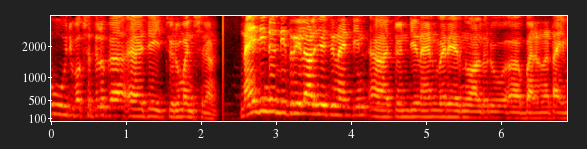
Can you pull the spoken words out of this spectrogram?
ഭൂരിപക്ഷത്തിലൊക്കെ ജയിച്ചൊരു മനുഷ്യനാണ്. നയന്റീൻ ട്വന്റി ത്രീയിൽ ആൾ ജയിച്ചു നയന്റീൻ ട്വന്റി നയൻ വരെയായിരുന്നു ആളുടെ ഒരു ഭരണ ടൈം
